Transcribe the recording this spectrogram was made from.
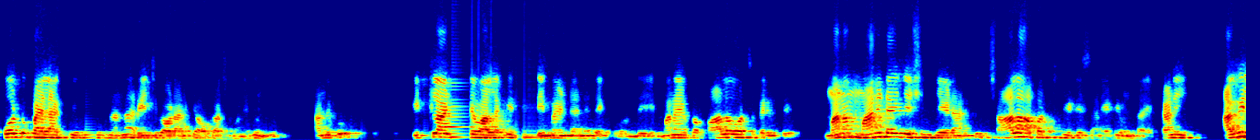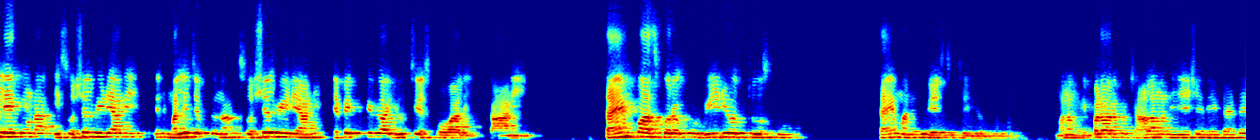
ఫోర్ టు ఫైవ్ ల్యాక్స్ అన్న రీచ్ కావడానికి అవకాశం అనేది ఉంది. అందుకు ఇట్లాంటి వాళ్ళకి డిమాండ్ అనేది ఎక్కువ ఉంది. మన యొక్క ఫాలోవర్స్ పెరిగితే మనం మానిటైజేషన్ చేయడానికి చాలా ఆపర్చునిటీస్ అనేవి ఉంటాయి. కానీ అవి లేకుండా ఈ సోషల్ మీడియాని నేను మళ్ళీ చెప్తున్నాను సోషల్ మీడియాని ఎఫెక్టివ్గా యూజ్ చేసుకోవాలి. కానీ టైం పాస్ కొరకు వీడియో చూస్తూ టైం అనేది వేస్ట్ చేయొద్దు. మనం ఇప్పటివరకు చాలా మంది చేసేది ఏంటంటే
